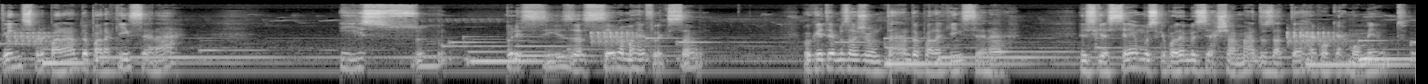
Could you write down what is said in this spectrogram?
tens preparado para quem será? Isso precisa ser uma reflexão. O que temos ajuntado para quem será? Esquecemos que podemos ser chamados da terra a qualquer momento.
